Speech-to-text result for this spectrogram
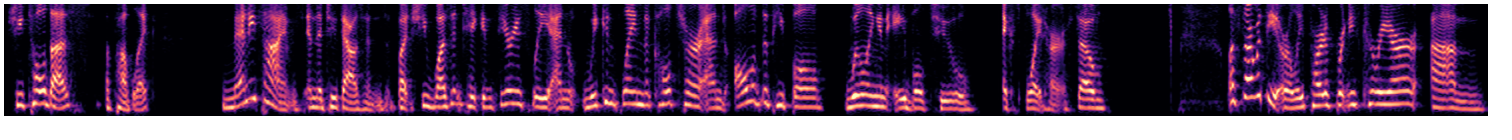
She told us, the public, many times in the 2000s, but she wasn't taken seriously. And we can blame the culture and all of the people willing and able to exploit her. So let's start with the early part of Britney's career. Um,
